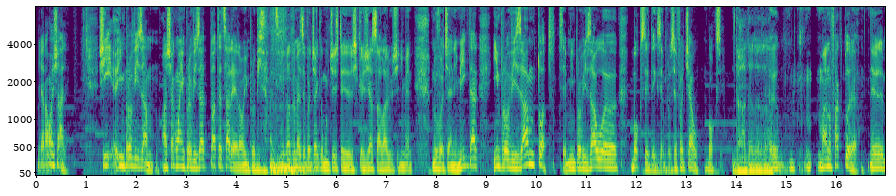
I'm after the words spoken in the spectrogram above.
erau o jale. Și improvizam. Așa cum a improvizat, toată țara era o improvizație. Toată lumea se făcea că muncește și că ia salariul și nimeni nu făcea nimic, dar improvizam tot. Se improvizau uh, boxe, de exemplu. Se făceau boxe. Da, da, da. da. Uh, manufactură. Uh,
